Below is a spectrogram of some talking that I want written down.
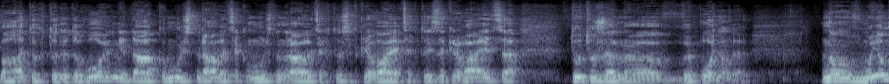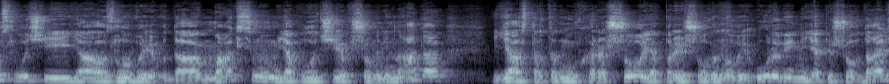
багато хто недовольні, да, комусь нравиться, комусь не нравиться, хтось відкривається, хтось закривається. Тут уже на, ви поняли. Но в моєму случаї я зловив да, максимум, я получив, що мені треба. Я стартанув хорошо, я перейшов на новий уровень, я пішов далі.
